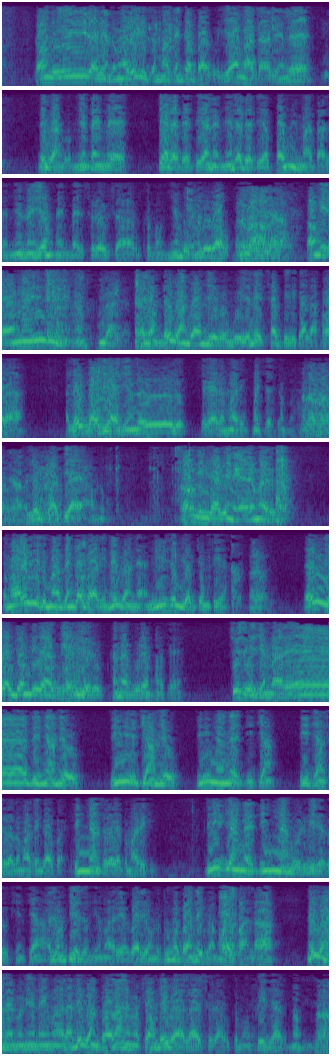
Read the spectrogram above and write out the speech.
ကောင်းပြီဒါဖြင့်သမာဓိသမာသင်္ကပ္ပကိုရမှသာလင်လေနိဗ္ဗာန်ကိုမြင်နိုင်မယ်ပြတတ်တဲ့တရားနဲ့မြင်တတ်တဲ့တရားပေါင်းမိမှသာလည်းမြင်နိုင်ရောက်နိုင်မယ်ဆိုတဲ့ဥစ္စာဥက္ကမောင်ညင်းဖို့မလိုတော့ဘူးမလိုပါဘူးဗျာကောင်းပြီဒါအမှန်ကြီးကြီးနေနော်ပြီးပါဗျာဒါကြောင့်နိဗ္ဗာန်တော်မြေပုံကိုယနေ့ဆက်ပြီးဒီကလာဟောတာအလုတ်ပါပြခြင်းလို့လို့ဒကာဓမ္မတွေမှတ်ကြစမ်းပါမှန်ပါဗျာအလုတ်ပါပြရအောင်လို့ကောင်းနေတာဖြင့်ဒကာဓမ္မတို့ သမာဓိသမာသင်္ကပ္ပတွေနိဗ္ဗာန်နဲ့အနည်းဆုံးရောက်ကြုံတရားမှန်ပါအဲ့ဒီရောက်ကြောင်းတရားကိုဘုရားတို့ခန္ဓာကိုယ်ထဲမှာပဲဖြစ်စေခြင်းပါတယ်ဒီညာမျိုးဒီအကြံမျိုးဒီညာနဲ့ဒီကြံဒီကြံဆိုတာသမာသင်္ကပ္ပဒီညာဆိုတာကသမာဓိဋ္ဌိဒီကြံနဲ့ဒီညာကိုတပည့်တော်ဖြင့်ဗျာအလွန်ပြည့်စုံခြင်းပါတယ်ဘာကြောင့်လဲသူမပါနိဗ္ဗာန်မဟုတ်ပါလားနိဗ္ဗာန်လည်းမမြင်နိုင်ပါလားနိဗ္ဗာန်သွားလမ်းလည်းမဖြောင်းသေးပါလားဆိုတာဥက္ကမောင်သိကြတယ်နော်မှန်ပါ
